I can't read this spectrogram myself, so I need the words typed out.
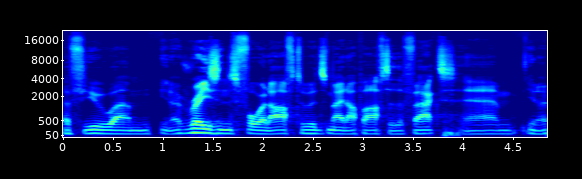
a few, um, you know, reasons for it afterwards, made up after the fact. Um, you know,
